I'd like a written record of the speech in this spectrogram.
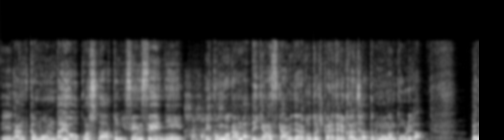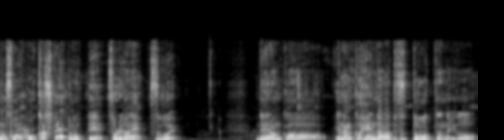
えーなんか問題を起こした後に先生に、え、今後頑張っていけますか？みたいなことを聞かれてる感じだったの、もうなんか俺が。え、なんかそ、おかしくね？と思って、それがね、すごい。で、なんか、え、なんか変だなってずっと思ってたんだけど、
